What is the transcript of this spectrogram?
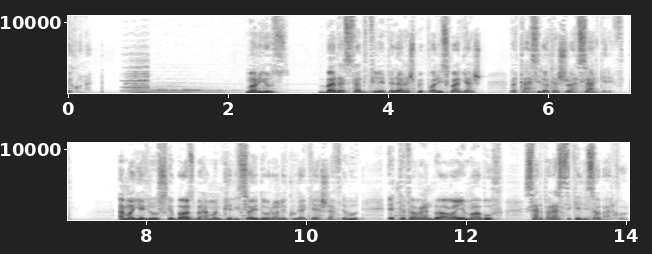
بکند. ماریوس بعد از تدفین پدرش به پاریس برگشت و تحصیلاتش را از سر گرفت. اما یک روز که باز به همان کلیسای دوران کودکیش رفته بود اتفاقا به آقای مابوف سرپرست کلیسا برخورد.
